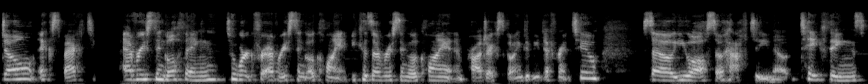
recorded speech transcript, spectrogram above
don't expect every single thing to work for every single client because every single client and project is going to be different too. So you also have to you know take things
